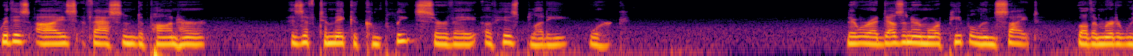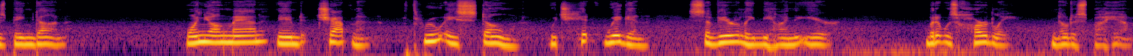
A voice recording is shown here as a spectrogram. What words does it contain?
with his eyes fastened upon her as if to make a complete survey of his bloody work. There were a dozen or more people in sight while the murder was being done. One young man named Chapman threw a stone which hit Wiggin severely behind the ear, but it was hardly noticed by him.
